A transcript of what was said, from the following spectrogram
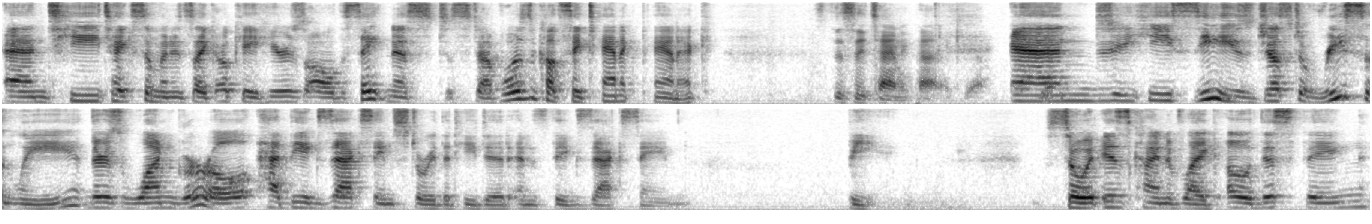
And he takes them and it's like, okay, here's all the Satanist stuff. What is it called? Satanic Panic. It's the Satanic Panic. Yeah. And he sees just recently there's one girl had the exact same story that he did, and it's the exact same being. So it is kind of like, oh, this thing,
